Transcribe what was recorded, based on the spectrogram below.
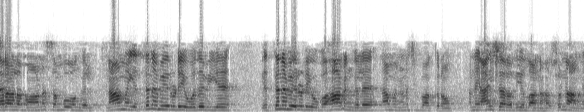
ஏராளமான சம்பவங்கள். நாம் எத்தனை பேருடைய உதவியை எத்தனை பேருடைய உபகாரங்களை நாம் நினச்சி பார்க்குறோம்? அன்னை ஆயிஷா ரதியல்லான்ஹா சொன்னாங்க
